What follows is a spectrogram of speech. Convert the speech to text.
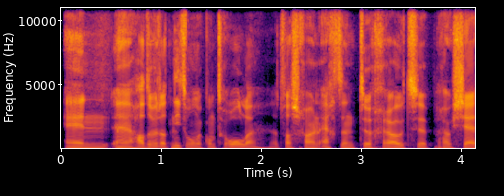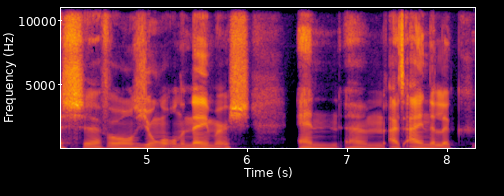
En uh, hadden we dat niet onder controle. Dat was gewoon echt een te groot proces voor ons jonge ondernemers. En um, uiteindelijk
